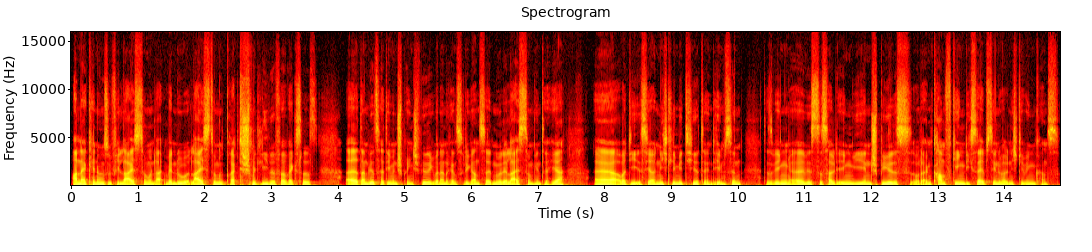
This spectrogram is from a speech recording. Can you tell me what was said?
Anerkennung, so viel Leistung. Und wenn du Leistung praktisch mit Liebe verwechselst, äh, dann wird es halt dementsprechend schwierig, weil dann rennst du die ganze Zeit nur der Leistung hinterher. Äh, aber die ist ja nicht limitiert in dem Sinn. Deswegen äh, ist es halt irgendwie ein Spiel das, oder ein Kampf gegen dich selbst, den du halt nicht gewinnen kannst.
